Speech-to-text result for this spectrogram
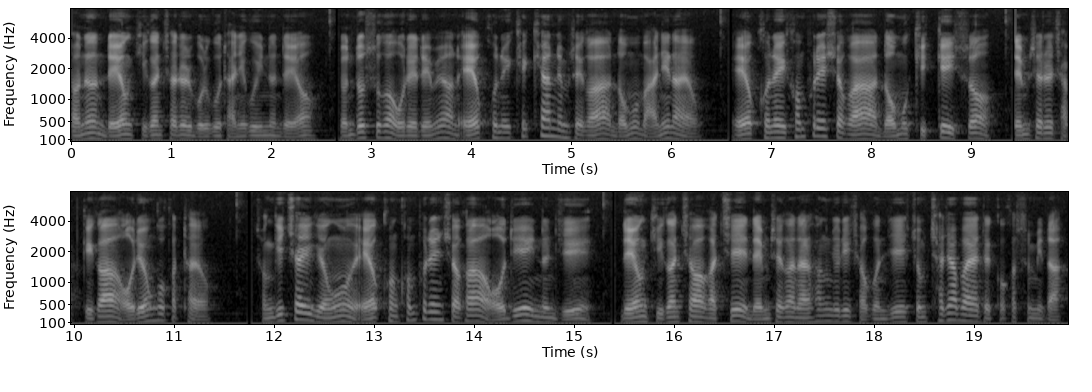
저는 내연 기관차를 몰고 다니고 있는데요. 연도수가 오래되면 에어컨의 쾌쾌한 냄새가 너무 많이 나요. 에어컨의 컴프레셔가 너무 깊게 있어 냄새를 잡기가 어려운 것 같아요. 전기차의 경우 에어컨 컴프레셔가 어디에 있는지 내연 기관차와 같이 냄새가 날 확률이 적은지 좀 찾아봐야 될 것 같습니다.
